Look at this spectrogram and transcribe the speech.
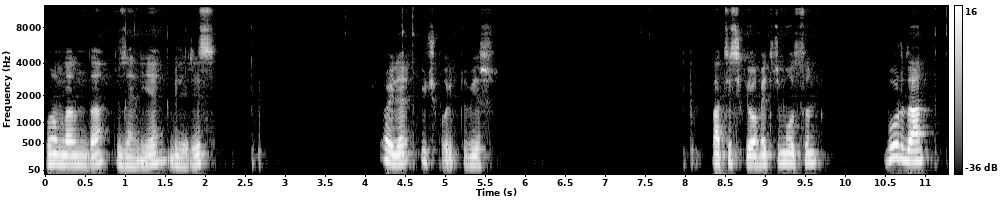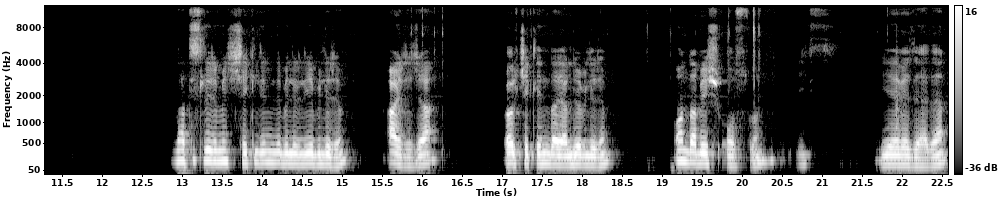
konumlarını da düzenleyebiliriz. Şöyle 3 boyutlu bir lattice geometrim olsun. Buradan latislerimin şekillerini de belirleyebilirim. Ayrıca ölçeklerini de ayarlayabilirim. Onda 5 olsun. X, Y ve Z'den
